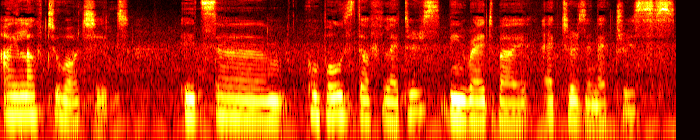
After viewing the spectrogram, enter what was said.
I love to watch it. It's um, composed of letters being read by actors and actresses,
